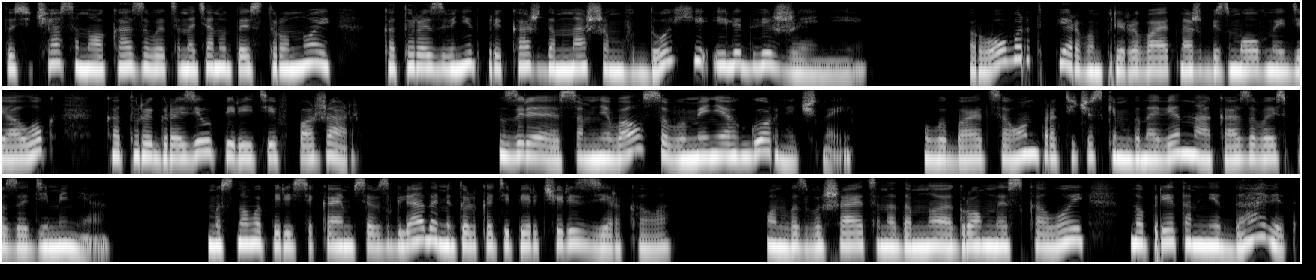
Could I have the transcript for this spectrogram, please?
то сейчас оно оказывается натянутой струной, которая звенит при каждом нашем вдохе или движении. Ровард первым прерывает наш безмолвный диалог, который грозил перейти в пожар. «Зря я сомневался в умениях горничной», — улыбается он, практически мгновенно оказываясь позади меня. Мы снова пересекаемся взглядами, только теперь через зеркало. Он возвышается надо мной огромной скалой, но при этом не давит,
